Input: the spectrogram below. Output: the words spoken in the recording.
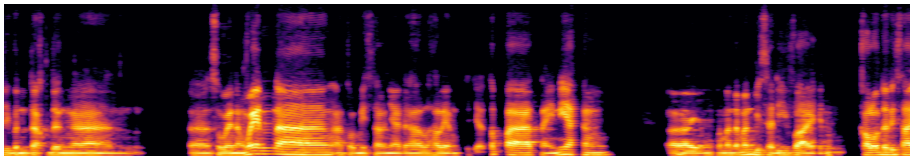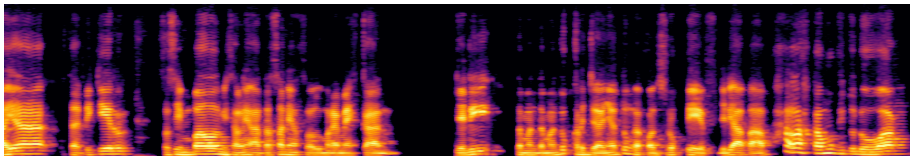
dibentak dengan uh, sewenang-wenang atau misalnya ada hal-hal yang tidak tepat. Nah ini yang uh, yang teman-teman bisa define. Kalau dari saya saya pikir sesimpel misalnya atasan yang selalu meremehkan. Jadi teman-teman tuh kerjanya tuh nggak konstruktif. Jadi apa-apalah kamu gitu doang.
